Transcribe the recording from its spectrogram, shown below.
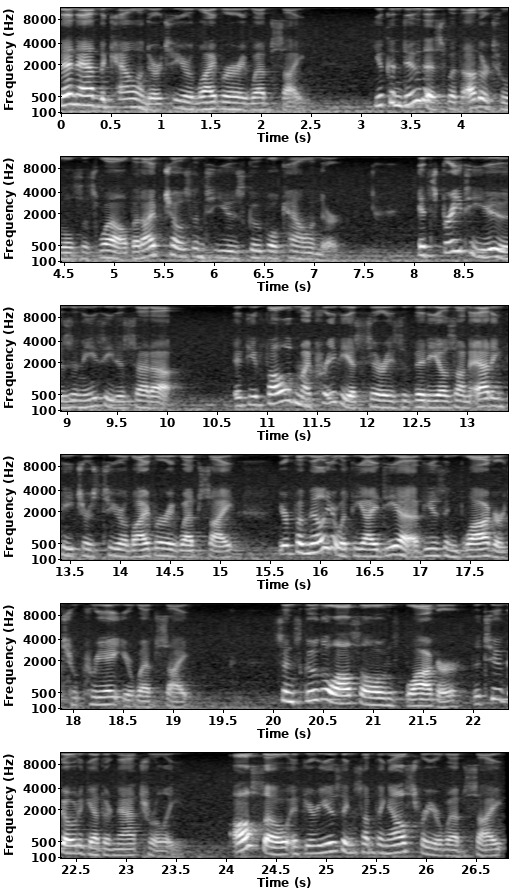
Then add the calendar to your library website. You can do this with other tools as well, but I've chosen to use Google Calendar. It's free to use and easy to set up. If you followed my previous series of videos on adding features to your library website, you're familiar with the idea of using Blogger to create your website. Since Google also owns Blogger, the two go together naturally. Also, if you're using something else for your website,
